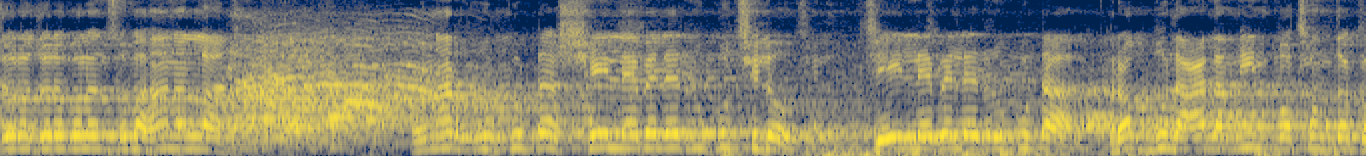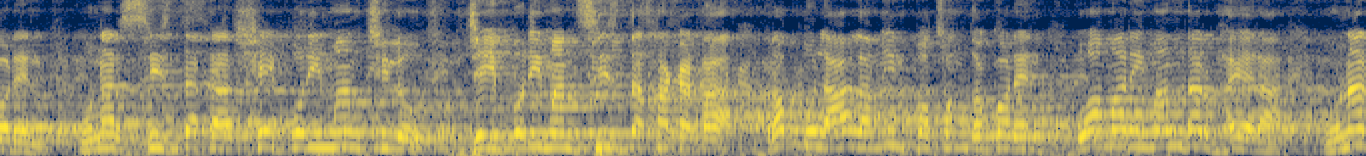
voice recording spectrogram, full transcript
জোরে জোরে বলেন সুবাহান আল্লাহ ওনার রুকুটা সেই লেভেলের রুকু ছিল। যেই লেভেলের রুকুটা রব্বুল আলামিন পছন্দ করেন, ওনার সিজদাটা সেই পরিমাণ ছিল। যেই পরিমাণ সিজদা থাকাটা রব্বুল আলামিন পছন্দ করেন, ও আমার ইমানদার ভাইয়েরা, ওনার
